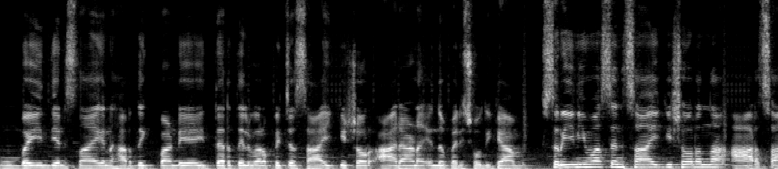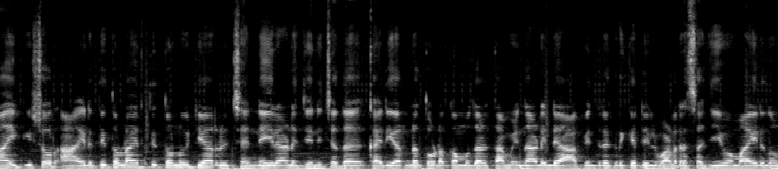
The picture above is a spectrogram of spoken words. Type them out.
മുംബൈ ഇന്ത്യൻസ് നായകൻ ഹർദിക് പാണ്ഡ്യയെ ഇത്തരത്തിൽ വിറപ്പിച്ച സായി കിഷോർ ആരാണ് എന്ന് പരിശോധിക്കാം. ശ്രീനിവാസൻ സായി കിഷോർ എന്ന ആർ സായി കിഷോർ ആയിരത്തി തൊള്ളായിരത്തി തൊണ്ണൂറ്റിയാറിൽ ചെന്നൈയിലാണ് ജനിച്ചത്. കരിയറിന്റെ തുടക്കം മുതൽ തമിഴ്നാടിന്റെ ആഭ്യന്തര ക്രിക്കറ്റിൽ വളരെ സജീവമായിരുന്നു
